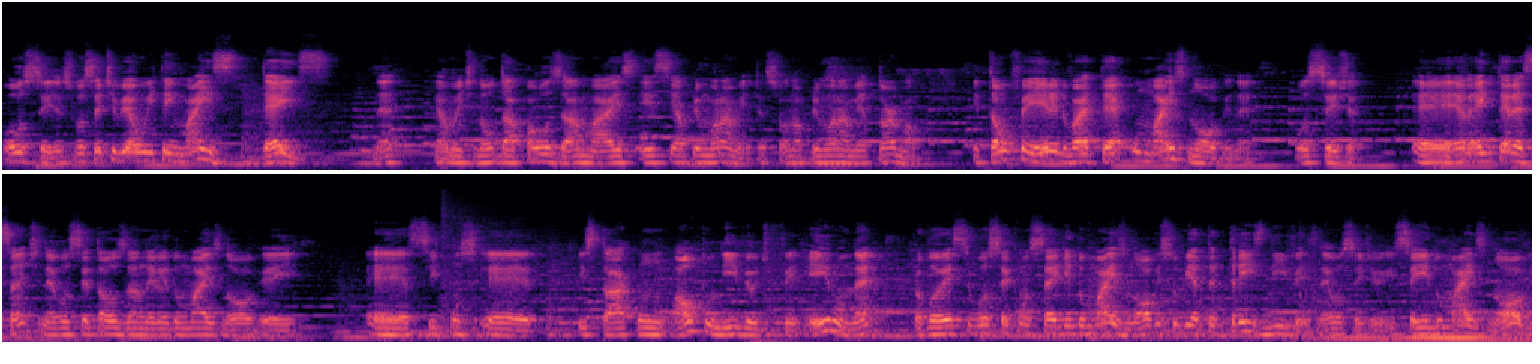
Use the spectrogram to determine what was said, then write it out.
Ou seja, se você tiver um item mais 10, né, realmente não dá para usar mais esse aprimoramento, é só no aprimoramento normal. Então o ferreiro ele vai até o mais 9, né? Ou seja, é, é interessante, né? Você tá usando ele do mais 9 aí, é, se é, está com alto nível de ferreiro, né? Para ver se você consegue do mais 9 subir até 3 níveis, né? Ou seja, isso aí do mais 9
